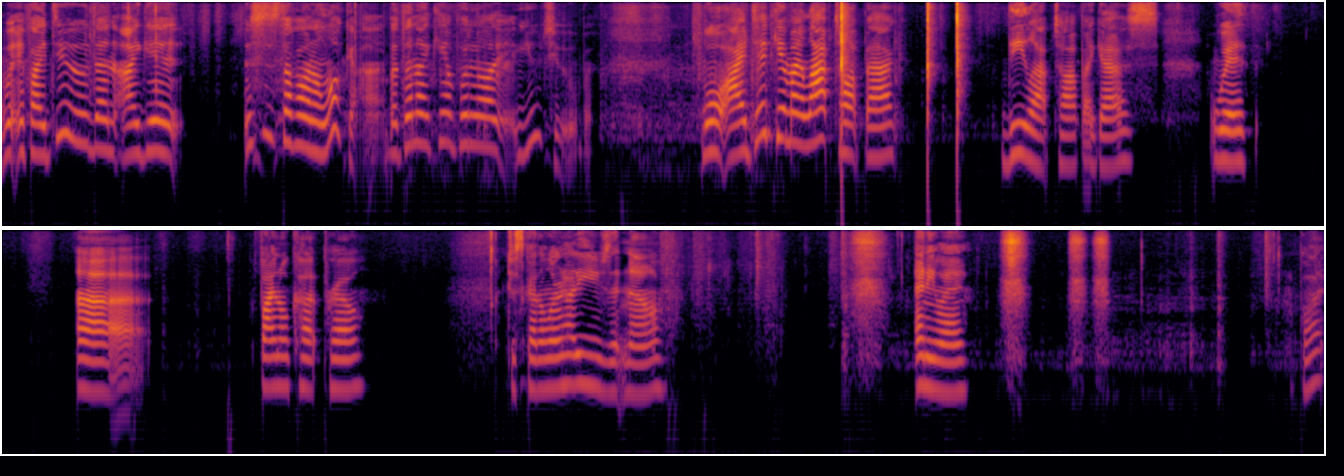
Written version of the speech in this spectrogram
if I do, then I get this is stuff I want to look at, but then I can't put it on YouTube. Well, I did get my laptop back the laptop, I guess, with uh Final Cut Pro. Just got to learn how to use it now. Anyway, but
